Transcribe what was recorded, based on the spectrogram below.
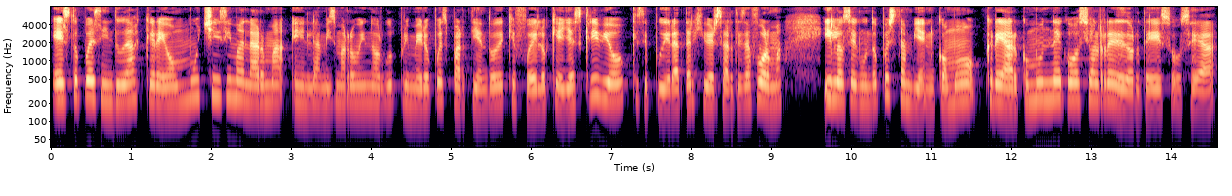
Esto pues sin duda creó muchísima alarma en la misma Robin Norwood, primero pues partiendo de que fue lo que ella escribió, que se pudiera tergiversar de esa forma, y lo segundo pues también cómo crear como un negocio alrededor de eso, o sea,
